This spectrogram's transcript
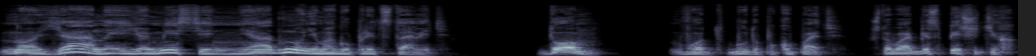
Но я на ее месте ни одну не могу представить. Дом вот буду покупать, чтобы обеспечить их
